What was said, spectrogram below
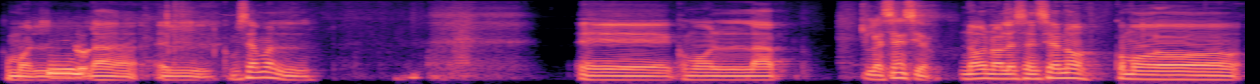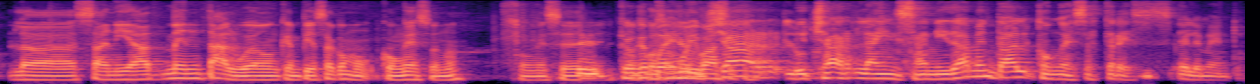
Como el... La, el ¿Cómo se llama? El... Eh, como la... La esencia. No, no, la esencia no. Como la sanidad mental, weón, que empieza como con eso, ¿no? Con ese... Sí. Creo con que puedes muy básicas. luchar, luchar la insanidad mental con esos tres elementos.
